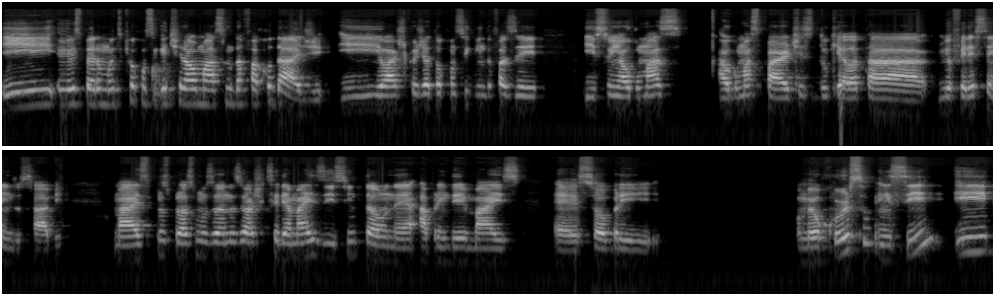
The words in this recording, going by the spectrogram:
e eu espero muito que eu consiga tirar o máximo da faculdade. E eu acho que eu já estou conseguindo fazer isso em algumas, algumas partes do que ela está me oferecendo, sabe? Mas para os próximos anos eu acho que seria mais isso, então, né? Aprender mais é, sobre o meu curso em si e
